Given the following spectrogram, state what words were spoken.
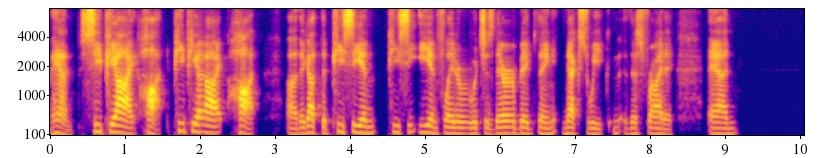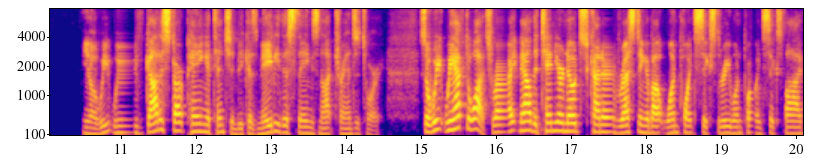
Man, CPI hot, PPI hot. Uh, they got the PC and PCE inflator, which is their big thing next week, this Friday, and you know we we've got to start paying attention because maybe this thing's not transitory. So we we have to watch. Right now, the ten-year note's kind of resting about 1.63, 1.65.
